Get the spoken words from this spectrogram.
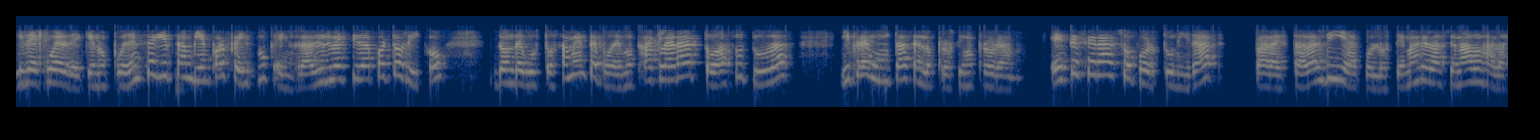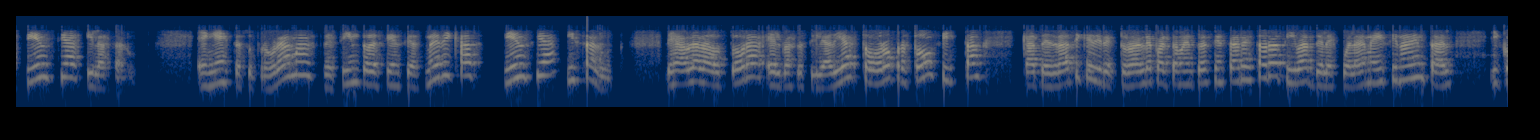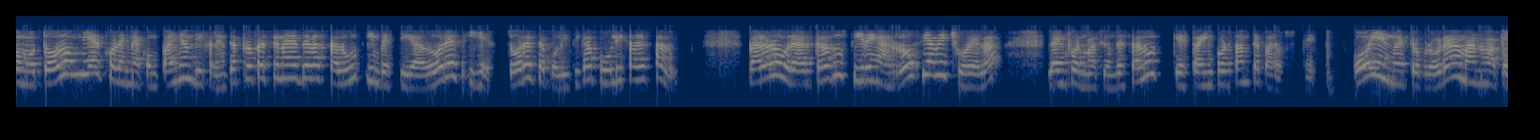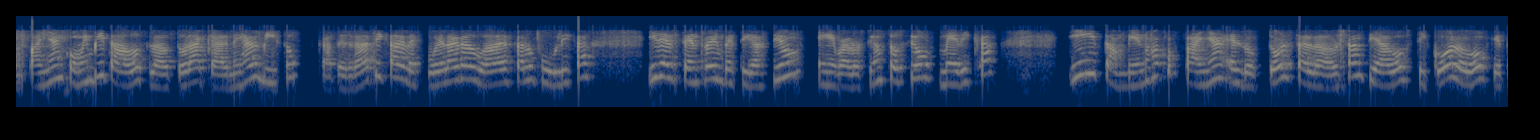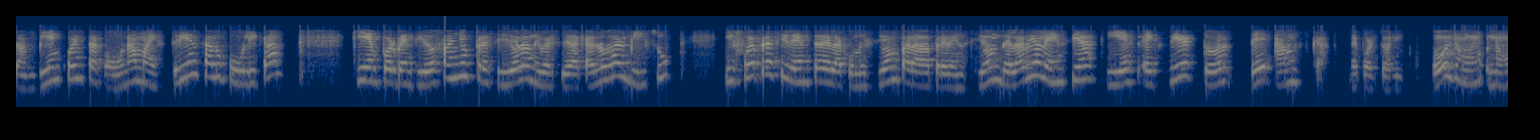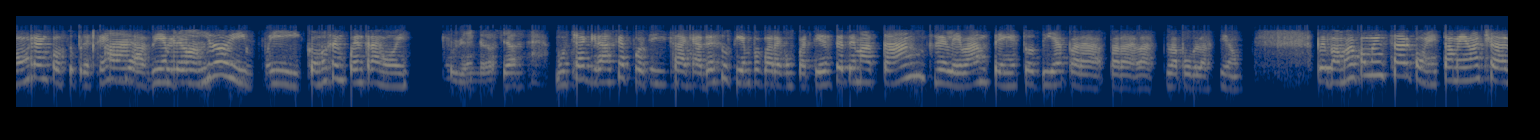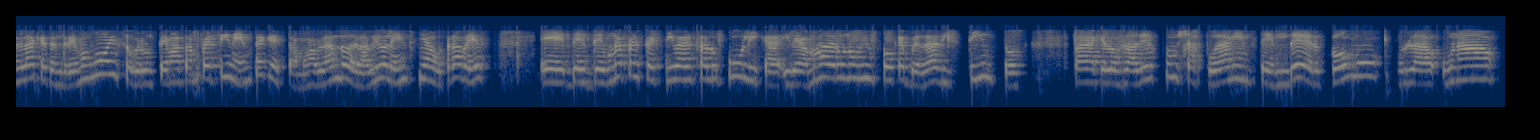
Y recuerde que nos pueden seguir también por Facebook en Radio Universidad Puerto Rico, donde gustosamente podemos aclarar todas sus dudas y preguntas en los próximos programas. Este será su oportunidad para estar al día con los temas relacionados a la ciencia y la salud. En este su programa, Recinto de Ciencias Médicas, Ciencia y Salud. Les habla la doctora Elba Cecilia Díaz Toro, prostodoncista, catedrática y directora del Departamento de Ciencias Restaurativas de la Escuela de Medicina Dental y como todos los miércoles me acompañan diferentes profesionales de la salud, investigadores y gestores de política pública de salud, para lograr traducir en arroz y habichuela la información de salud que es tan importante para usted. Hoy en nuestro programa nos acompañan como invitados la doctora Carmen Alviso, catedrática de la Escuela Graduada de Salud Pública y del Centro de Investigación en Evaluación Sociomédica y también nos acompaña el doctor Salvador Santiago, psicólogo, que también cuenta con una maestría en salud pública, quien por 22 años presidió la Universidad Carlos Albizu y fue presidente de la Comisión para la Prevención de la Violencia y es exdirector de AMSCA de Puerto Rico. Hoy nos, honran con su presencia. Ah, Bienvenidos y, y ¿cómo se encuentran hoy? Muy bien, gracias. Muchas gracias por sacar de su tiempo para compartir este tema tan relevante en estos días para, para la, población. Pues vamos a comenzar con esta mega charla que tendremos hoy sobre un tema tan pertinente que estamos hablando de la violencia otra vez eh, desde una perspectiva de salud pública y le vamos a dar unos enfoques verdad distintos para que los radioescuchas puedan entender cómo la, una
